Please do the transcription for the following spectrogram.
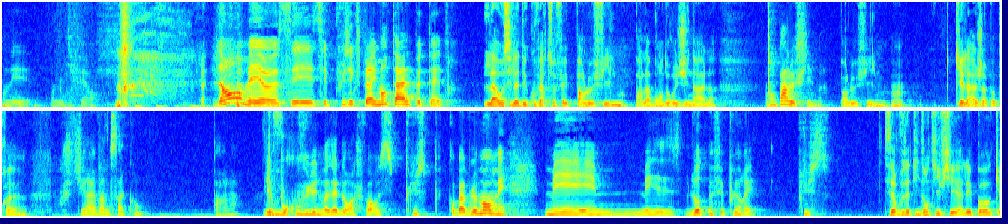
On est, on est différents. non, mais euh, c'est plus expérimental peut-être. Là aussi, la découverte se fait par le film, par la bande originale, On parle le film. par le film. Mm. Quel âge à peu près? Je dirais 25 ans, par là. J'ai vous- beaucoup vu Les Demoiselles de Rochefort aussi, plus probablement, mais, mais, mais l'autre me fait pleurer, plus. C'est-à-dire vous êtes identifié à l'époque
